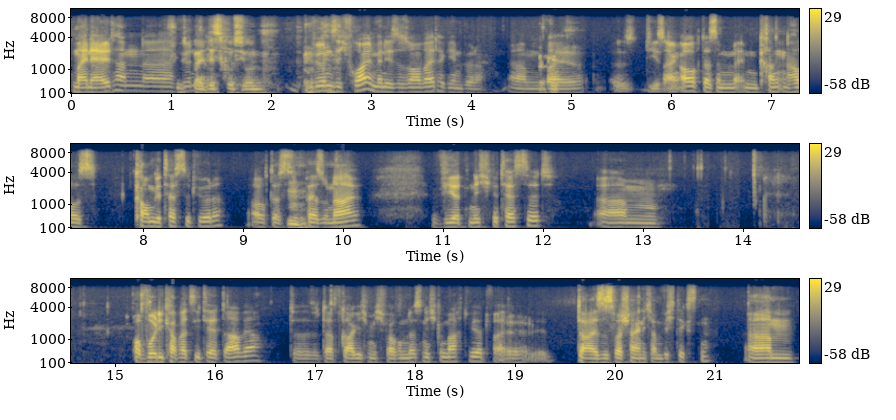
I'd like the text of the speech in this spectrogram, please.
meine Eltern äh, würden, würden, sich freuen, wenn die Saison weitergehen würde. Ähm, okay. Weil die sagen auch, dass im, im, Krankenhaus kaum getestet würde. Auch das mhm. Personal wird nicht getestet. Ähm, obwohl die Kapazität da wäre. Da, da, frage ich mich, warum das nicht gemacht wird, weil da ist es wahrscheinlich am wichtigsten. Ähm,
